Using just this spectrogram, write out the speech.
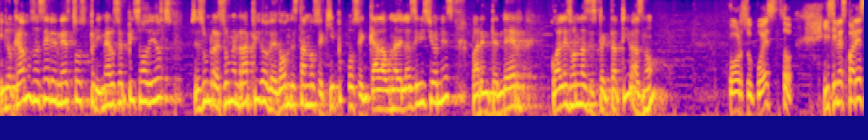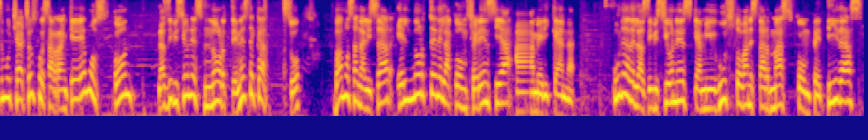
Y lo que vamos a hacer en estos primeros episodios pues es un resumen rápido de dónde están los equipos en cada una de las divisiones para entender cuáles son las expectativas, ¿no? Por supuesto. Y si les parece, muchachos, pues arranquemos con las divisiones norte. En este caso, vamos a analizar el norte de la conferencia americana una de las divisiones que a mi gusto van a estar más competidas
